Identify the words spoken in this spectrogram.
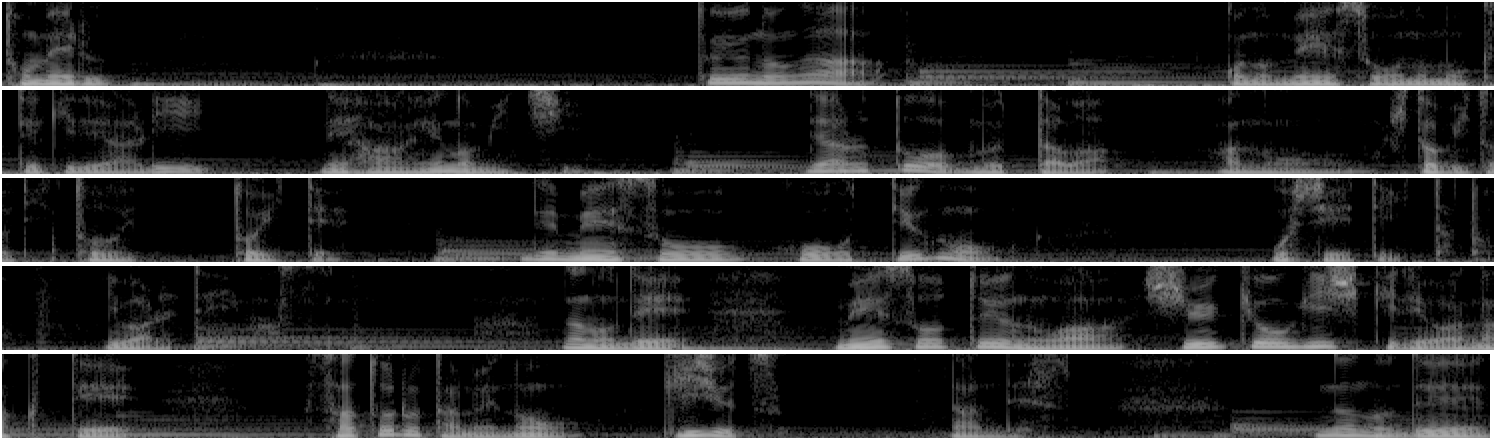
止める。というのがこの瞑想の目的であり涅槃への道。であるとブッダはあの人々に説いてで瞑想法っていうのを教えていったと。言われていますなので瞑想というのは宗教儀式ではなくて悟るための技術なんですなので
